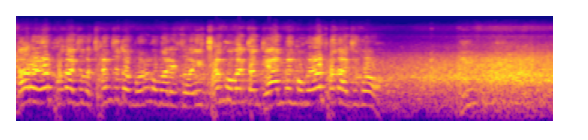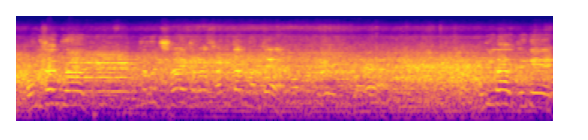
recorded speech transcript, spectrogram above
나를 엎어가지고 천주도 모르고 말이죠. 이 천국 같은 대한민국을 엎어가지고 응? 공산 저 저거 치아에 들어 살겠다는 건데 그게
